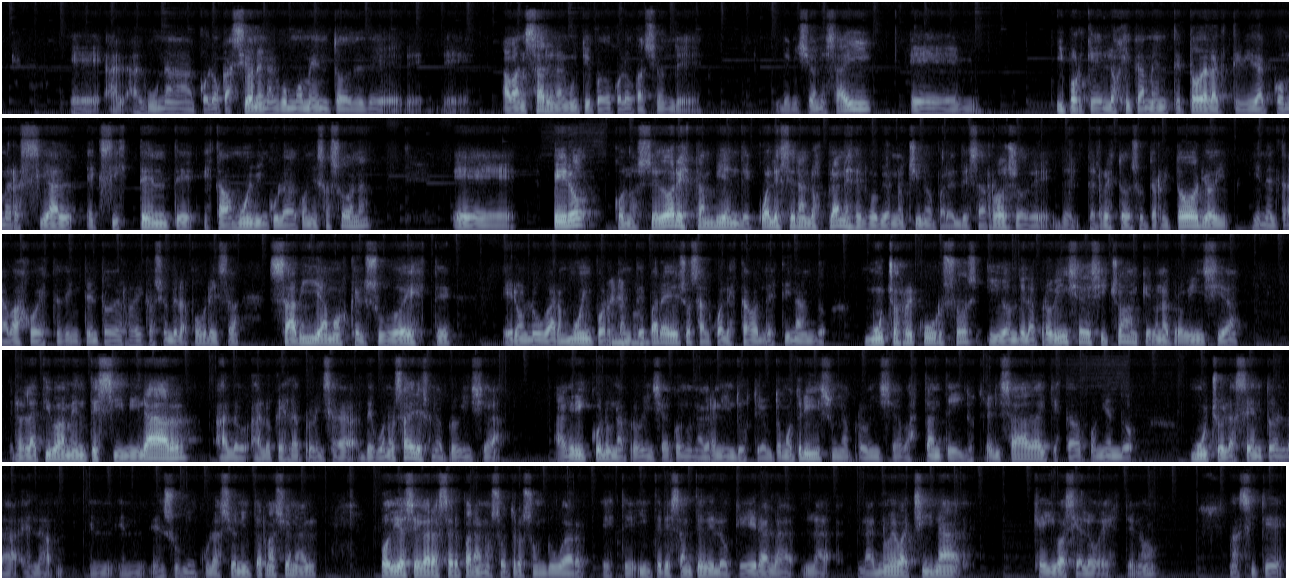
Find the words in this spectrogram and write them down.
eh, alguna colocación en algún momento de, avanzar en algún tipo de colocación de, misiones ahí. Eh, y porque lógicamente toda la actividad comercial existente estaba muy vinculada con esa zona. Eh, pero conocedores también de cuáles eran los planes del gobierno chino para el desarrollo del resto de su territorio y, en el trabajo este de intento de erradicación de la pobreza, sabíamos que el sudoeste era un lugar muy importante para ellos, al cual estaban destinando muchos recursos y donde la provincia de Sichuan, que era una provincia relativamente similar a lo, a lo que es la provincia de Buenos Aires, una provincia agrícola, una provincia con una gran industria automotriz, una provincia bastante industrializada y que estaba poniendo mucho el acento en, la, en, su vinculación internacional, podía llegar a ser para nosotros un lugar este, interesante de lo que era la, nueva China que iba hacia el oeste. ¿no? Así que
